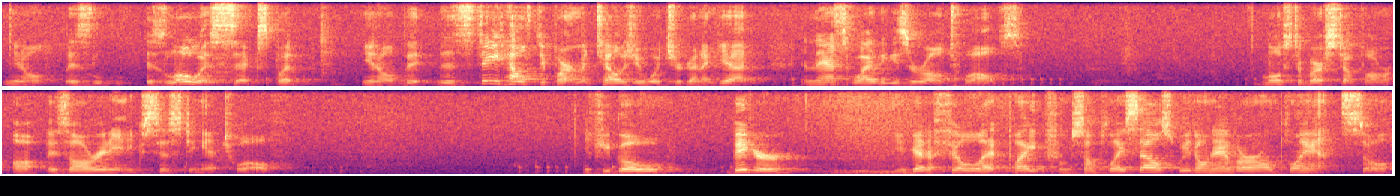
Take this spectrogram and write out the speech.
you know, as, as low as six, but, you know, the, the state health department tells you what you're gonna get. And that's why these are all twelves. Most of our stuff are, uh, is already existing at twelve. If you go bigger, you gotta fill that pipe from someplace else. We don't have our own plant, so,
